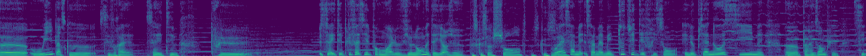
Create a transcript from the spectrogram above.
Euh, oui, parce que c'est vrai, ça a été plus, ça a été plus facile pour moi le violon. Mais d'ailleurs, je, Parce que ça chante, parce que ouais, ça ça m'a mis tout de suite des frissons. Et le piano aussi. Mais euh, par exemple, c'est-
